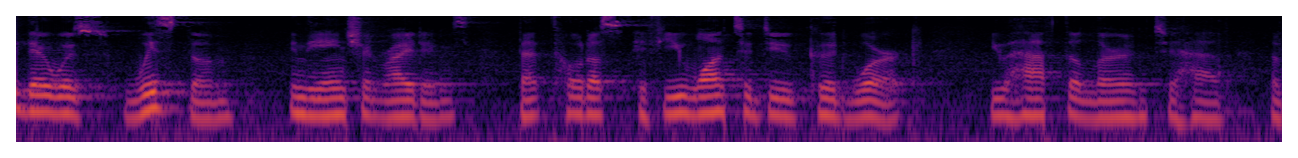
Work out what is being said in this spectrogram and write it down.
there was wisdom in the ancient writings that told us if you want to do good work, you have to learn to have the,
